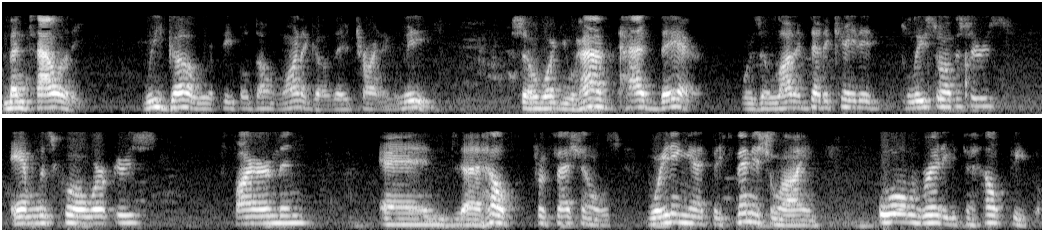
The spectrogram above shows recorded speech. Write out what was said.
mentality. We go where people don't want to go; they're trying to leave. So what you have had there was a lot of dedicated police officers, ambulance corps workers, firemen, and uh, health professionals waiting at the finish line, all ready to help people.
